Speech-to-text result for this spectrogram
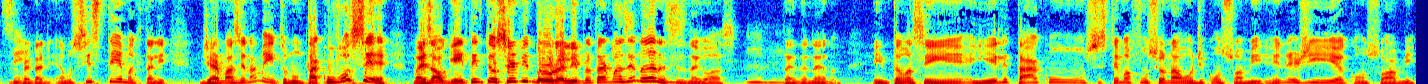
Sim. Na verdade, é um sistema que está ali de armazenamento, não está com você, mas alguém tem que ter o servidor ali para estar tá armazenando esses negócios. Uhum. Tá entendendo? Então, assim, e ele tá com um sistema funcional onde consome energia, consome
